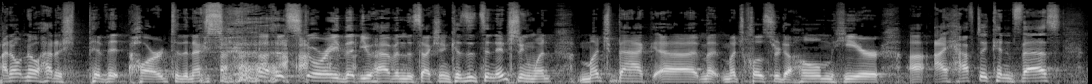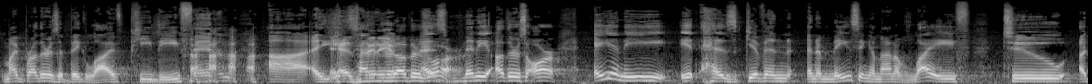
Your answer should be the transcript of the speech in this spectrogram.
I don't know how to sh- pivot hard to the next story that you have in the section because it's an interesting one, much back, uh, much closer to home here. Uh, I have to confess, my brother is a big live PD fan. uh, As many it- others as are. As many others are. A and E, it has given an amazing amount of life to a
